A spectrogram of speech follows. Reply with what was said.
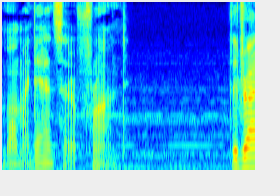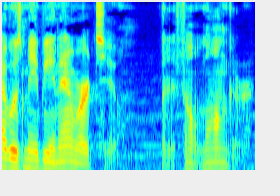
while my dad sat up front. The drive was maybe an hour or two, but it felt longer.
